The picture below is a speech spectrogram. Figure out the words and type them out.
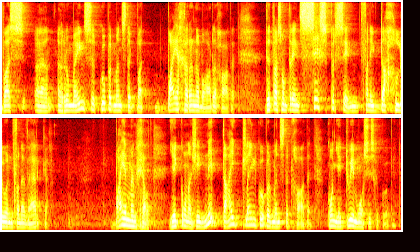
was 'n uh, Romeinse kopermuntstuk wat baie geringe waarde gehad het. Dit was omtrent 6% van die dagloon van 'n werker. Baie min geld. Jy kon as jy net daai klein kopermuntstuk gehad het, kon jy twee mossies gekoop het.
